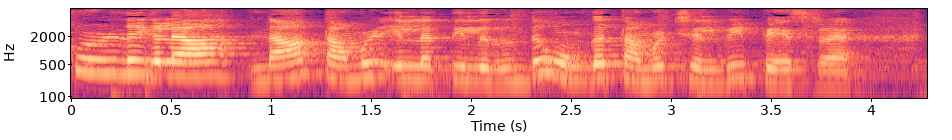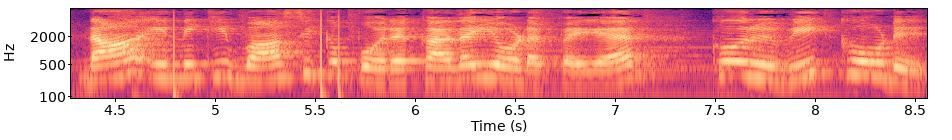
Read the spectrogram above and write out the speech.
குழந்தைகளா நான் தமிழ் இல்லத்திலிருந்து உங்க தமிழ் செல்வி பேசுறேன். நான் இன்னைக்கு வாசிக்க போற கதையோட பெயர் குருவி கூடு.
